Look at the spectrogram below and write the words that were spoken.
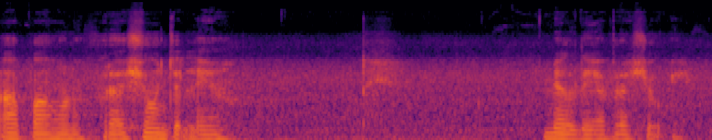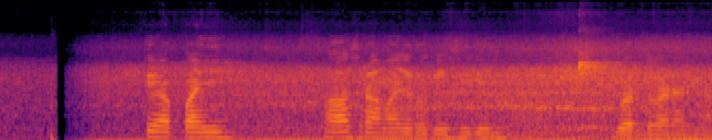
ਆਪਾਂ ਹੁਣ ਫਰੈਸ਼ ਹੋਣ ਚੱਲੇ ਆ ਮਿਲਦੇ ਆ ਫਰੈਸ਼ ਹੋ ਕੇ। ਤੇ ਆਪਾਂ ਜੀ ਆਸਰਾਮਾ ਚ ਰੁਕੇ ਸੀਗੇ ਜੀ, ਗੁਰਦੁਆਰਾ ਦਾ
